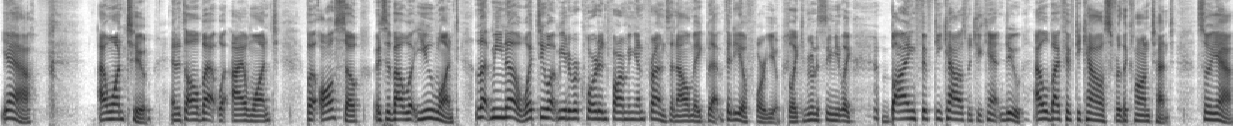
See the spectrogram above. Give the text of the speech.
yeah, I want to. And it's all about what I want but also it's about what you want. Let me know. What do you want me to record in Farming and Friends? And I'll make that video for you. Like if you want to see me like buying 50 cows, which you can't do, I will buy 50 cows for the content. So yeah,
